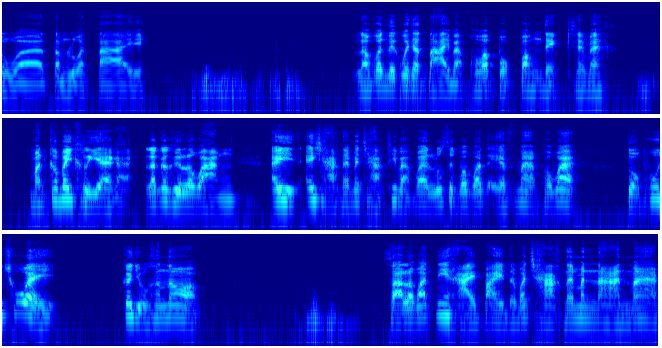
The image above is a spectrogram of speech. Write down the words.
ตัวตำรวจตาย เราก็นึกว่าจะตายแบบเพราะว่าปกป้องเด็กใช่ไหมมันก็ไม่เคลียร์อะแล้วก็คือระหว่างไอไอฉากนั้นเป็นฉากที่แบบว่ารู้สึกว่า what if มาก เพราะว่าตัวผู้ช่วยก็อยู่ข้างนอก สารวัตรนี่หายไป แต่ว่าฉากนั้นมันนานมาก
